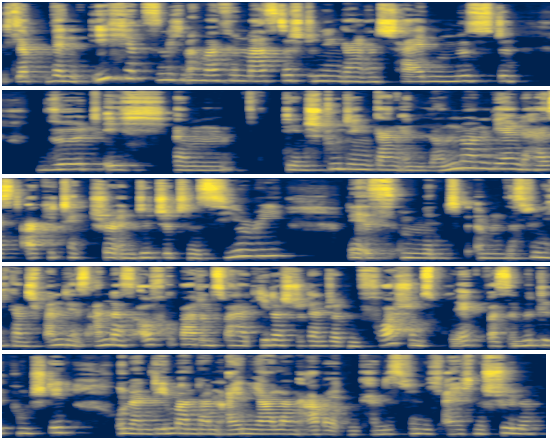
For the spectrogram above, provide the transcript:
Ich glaube, wenn ich jetzt mich nochmal für einen Masterstudiengang entscheiden müsste, würde ich ähm, den Studiengang in London wählen. Der heißt Architecture and Digital Theory. Der ist mit, ähm, das finde ich ganz spannend, der ist anders aufgebaut. Und zwar hat jeder Student dort ein Forschungsprojekt, was im Mittelpunkt steht und an dem man dann ein Jahr lang arbeiten kann. Das finde ich eigentlich eine schöne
